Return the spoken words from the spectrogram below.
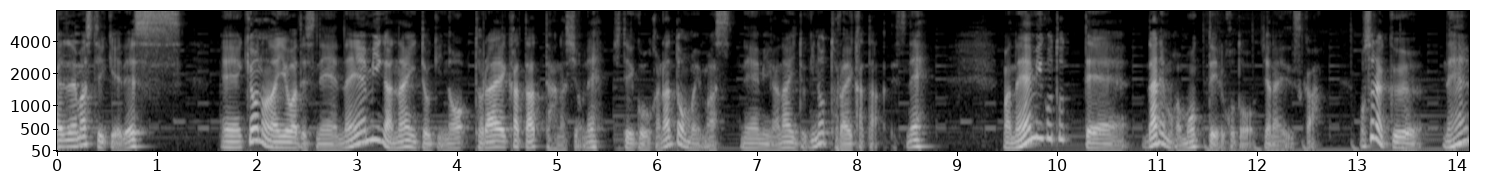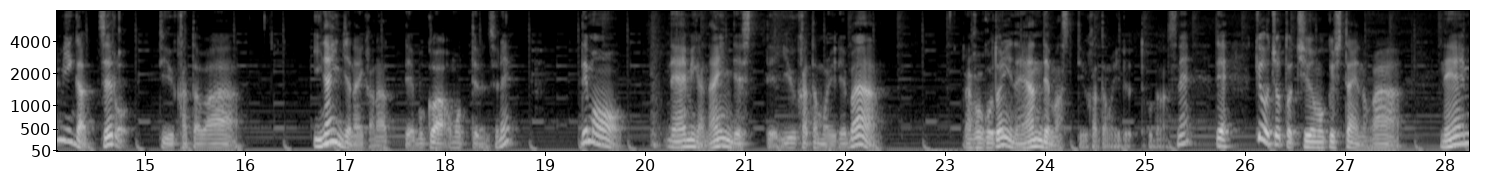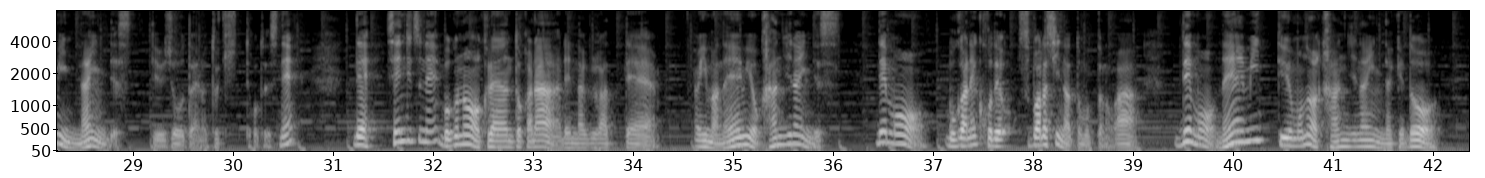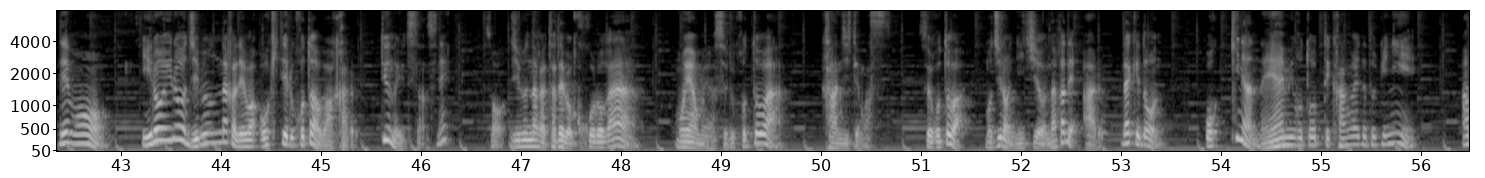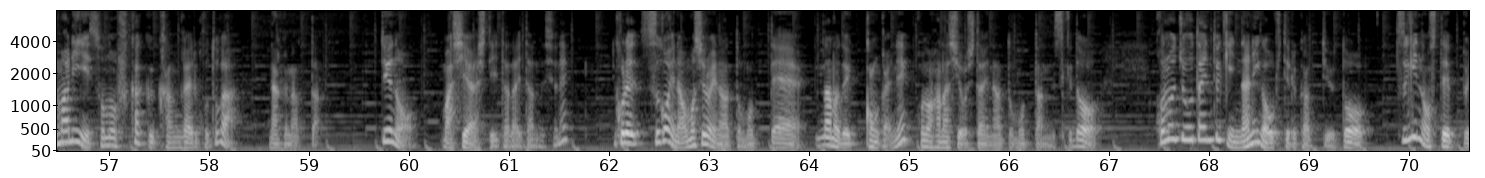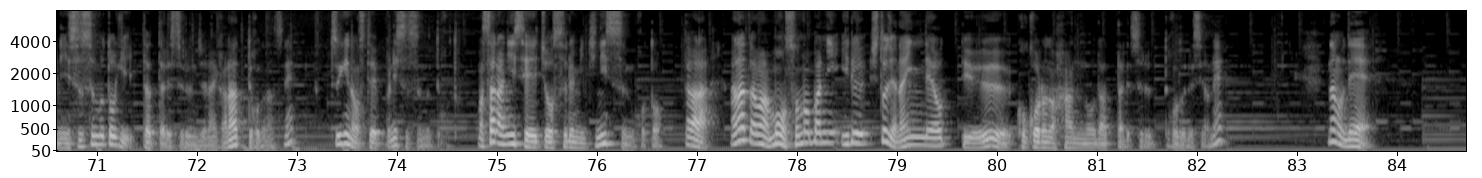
ようございます。TK です、えー今日の内容はですね、悩みがない時の捉え方って話をね、していこうかなと思います。悩みがない時の捉え方ですね。まあ、悩み事って誰もが持っていることじゃないですか。おそらく悩みがゼロっていう方はいないんじゃないかなって僕は思ってるんですよね。でも、悩みがないんですっていう方もいれば、こういうことに悩んでますっていう方もいるってことなんですね。で、今日ちょっと注目したいのが、悩みないんですっていう状態の時ってことですね。で、先日ね、僕のクライアントから連絡があって、今悩みを感じないんです。でも、僕はね、ここで素晴らしいなと思ったのが、でも、悩みっていうものは感じないんだけど、でも、いろいろ自分の中では起きてることはわかるっていうのを言ってたんですね。そう。自分の中で、例えば心がモヤモヤすることは感じてます。そういうことはもちろん日常の中である。だけど、大きな悩み事って考えたときに、あまりその深く考えることがなくなったっていうのを、まあ、シェアしていただいたんですよね。これすごいな、面白いなと思って、なので今回ね、この話をしたいなと思ったんですけど、この状態の時に何が起きてるかっていうと、次のステップに進む時だったりするんじゃないかなってことなんですね。次のステップに進むってこと。まあ、さらに成長する道に進むこと。だから、あなたはもうその場にいる人じゃないんだよっていう心の反応だったりするってことですよね。なので、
